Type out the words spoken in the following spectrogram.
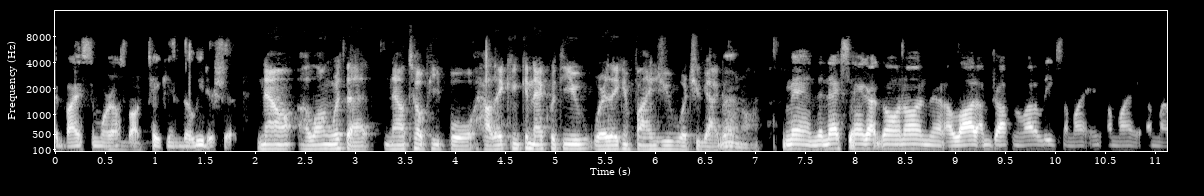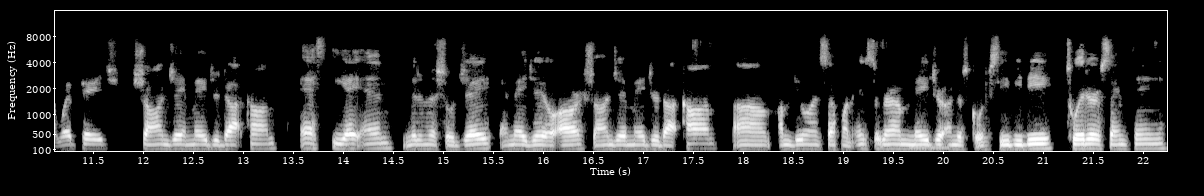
advice somewhere else about mm. taking the leadership. Now, along with that, now tell people how they can connect with you, where they can find you, what you got going on. Man, the next thing I got going on, man, a lot I'm dropping a lot of leaks on my on my on my webpage, SeanJMajor.com. S E A N, middle initial J, M A J O R, SeanJMajor.com. Um, I'm doing stuff on Instagram, major underscore CBD. Twitter, same thing,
